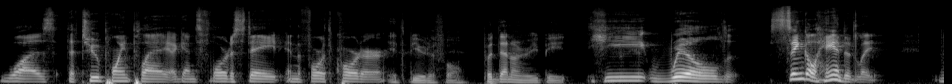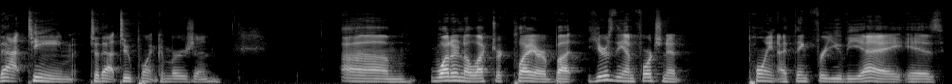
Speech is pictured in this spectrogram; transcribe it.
was the two point play against Florida State in the fourth quarter. It's beautiful. Put that on repeat. He willed single handedly that team to that two point conversion. Um, what an electric player! But here's the unfortunate point I think for UVA is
